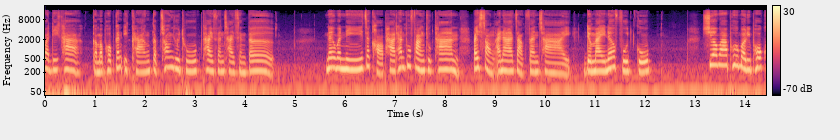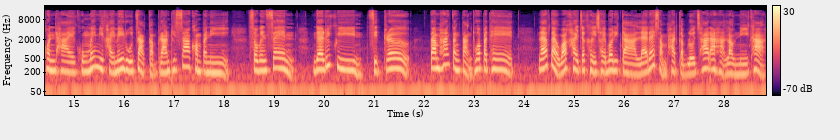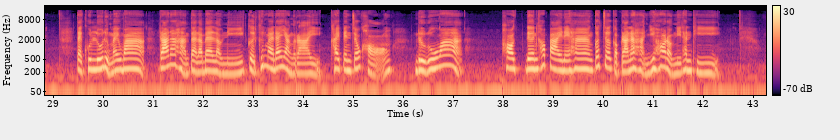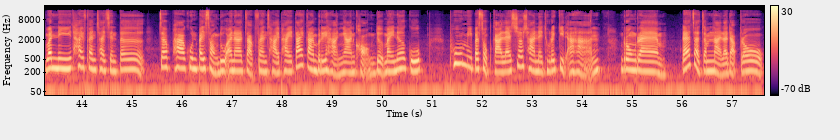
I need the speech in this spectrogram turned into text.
วัสดีค่ะ กลับมาพบกันอีกครั้งกับช่อง YouTube ไทยแฟรนไชส์เซ็นเตอร์ในวันนี้จะขอพาท่านผู้ฟังทุกท่านไปส่องอาณาจักแฟรนไชส์ The Miner Food Group เชื่อว่าผู้บริโภคคนไทยคงไม่มีใครไม่รู้จักกับร้านพิซซ่าคอมพานีโซเวนเซนเดลี่ควีนซิตเ e อร์ตามห้างต่างๆ ทั่วประเทศ แล้วแต่ว่าใครจะเคยใช้บริการและได้สัมผัสกับรสชาติอาหารเหล่านี้ค่ะ แต่คุณรู้หรือไม่ว่า ร้านอาหารแต่ละแบรนด์เหล่านี้เกิดขึ้นมาได้อย่างไร ใครเป็นเจ้าของ หรือรู้ว่า พอเดินเข้าไปในห้างก็เจอกับร้านอาหารยี่ห้อเหล่านี้ทันที วันนี้ไทยแฟรนไชส์เซ็นเตอร์จะพาคุณไปส่องดูอาณาจักรแฟรนไชส์ภายใต้การบริหารงานของ The Miner Group ผู้มีประสบการณ์และเชี่ยวชาญในธุรกิจอาหาร โรงแรม และจัดจำหน่ายระดับโลก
